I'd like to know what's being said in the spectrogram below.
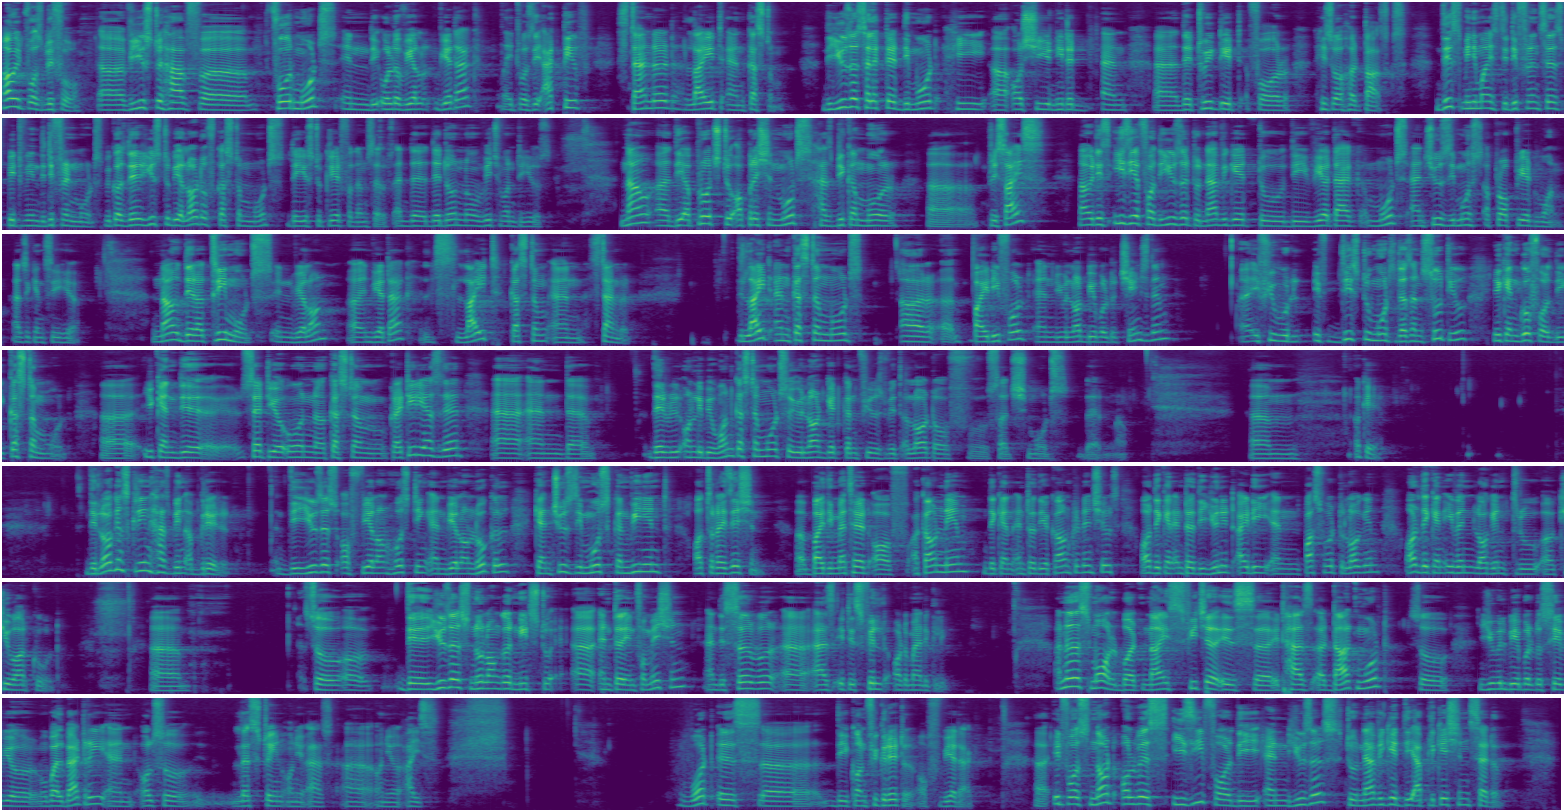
How it was before. Uh, we used to have uh, four modes in the older WiaTag. It was the active, standard, light, and custom. The user selected the mode he uh, or she needed and uh, they tweaked it for his or her tasks. This minimized the differences between the different modes because there used to be a lot of custom modes they used to create for themselves and they, they don't know which one to use. Now uh, the approach to operation modes has become more uh, precise. Now it is easier for the user to navigate to the WiaTag modes and choose the most appropriate one as you can see here. Now there are three modes in Wialon, uh, in WiaTag. It's light, custom and standard. The light and custom modes are uh, by default and you will not be able to change them. Uh, if you would, if these two modes doesn't suit you, you can go for the custom mode. Uh, you can uh, set your own uh, custom criterias there and there will only be one custom mode so you will not get confused with a lot of such modes there now. Um, okay. The login screen has been upgraded the users of Wialon hosting and Wialon local can choose the most convenient authorization uh, by the method of account name. They can enter the account credentials, or they can enter the unit ID and password to log in, or they can even log in through a QR code. Uh, so uh, the users no longer needs to uh, enter information and the server uh, as it is filled automatically. Another small but nice feature is uh, it has a dark mode so you will be able to save your mobile battery and also less strain on your, ass, uh, on your eyes. What is uh, the configurator of WiaTag? Uh, it was not always easy for the end users to navigate the application setup.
